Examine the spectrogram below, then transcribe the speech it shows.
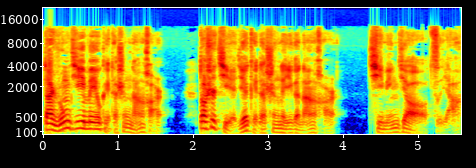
但荣姬没有给他生男孩，倒是姐姐给他生了一个男孩，起名叫子牙。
